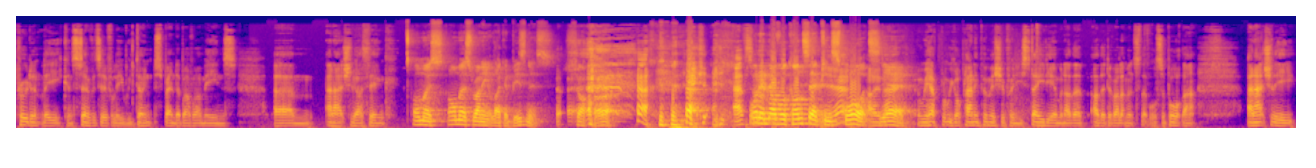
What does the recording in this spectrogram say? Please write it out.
prudently, conservatively. We don't spend above our means, um, and actually, I think almost almost running it like a business. Shock Absolutely. What a novel concept in yeah, sports. Yeah. And we have we got planning permission for a new stadium and other other developments that will support that. And actually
